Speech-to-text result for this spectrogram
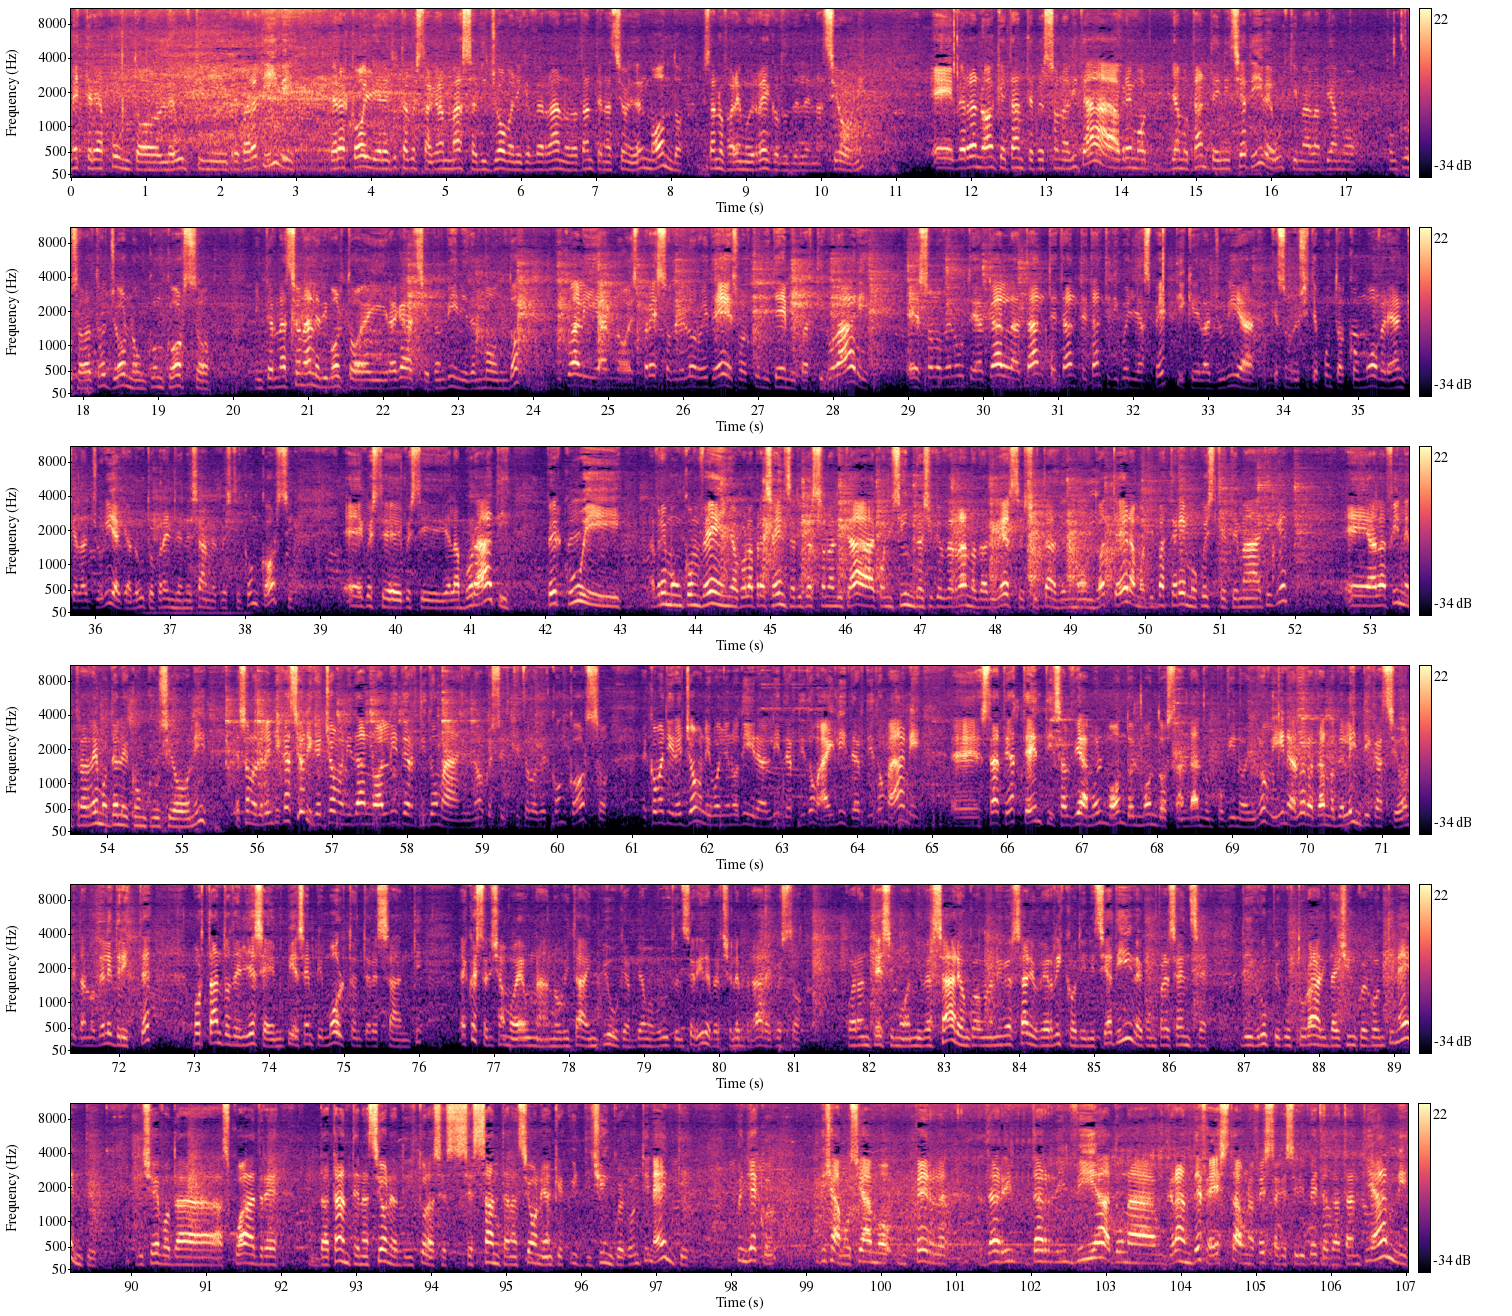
mettere a punto gli ultimi preparativi per accogliere tutta questa gran massa di giovani che verranno da tante nazioni del mondo, quest'anno faremo il record delle nazioni e verranno anche tante personalità, avremo, abbiamo tante iniziative, ultima l'abbiamo conclusa l'altro giorno, un concorso internazionale rivolto ai ragazzi e bambini del mondo, i quali hanno espresso delle loro idee su alcuni temi particolari e sono venute a galla tante, tante, tanti di quegli aspetti che la giuria, che sono riusciti appunto a commuovere anche la giuria che ha dovuto prendere in esame questi concorsi e questi, questi elaborati, per cui avremo un convegno con la presenza di personalità, con i sindaci che verranno da diverse città del mondo. A Teramo, dibatteremo queste tematiche e alla fine trarremo delle conclusioni e sono delle indicazioni che i giovani danno al leader di domani, no? questo è il titolo del concorso, è come dire i giovani vogliono dire ai leader di domani, leader di domani eh, state attenti, salviamo il mondo, il mondo sta andando un pochino in rovina, allora danno delle indicazioni, danno delle dritte, portando degli esempi, esempi molto interessanti e questa diciamo, è una novità in più che abbiamo voluto inserire per celebrare questo quarantesimo anniversario, un anniversario che è ricco di iniziative, con presenze di gruppi culturali dai cinque continenti, dicevo da squadre da tante nazioni, addirittura 60 nazioni anche qui di cinque continenti, quindi ecco, diciamo siamo per dar il, dar il via ad una grande festa, una festa che si ripete da tanti anni,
